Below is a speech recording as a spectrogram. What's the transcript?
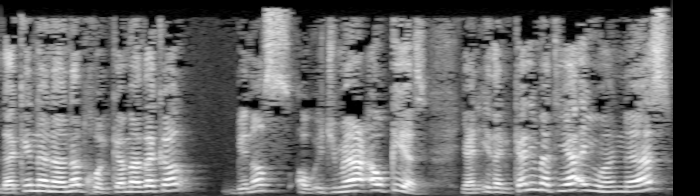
لكننا ندخل كما ذكر بنص أو إجماع أو قياس. يعني إذا كلمة يا أيها الناس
